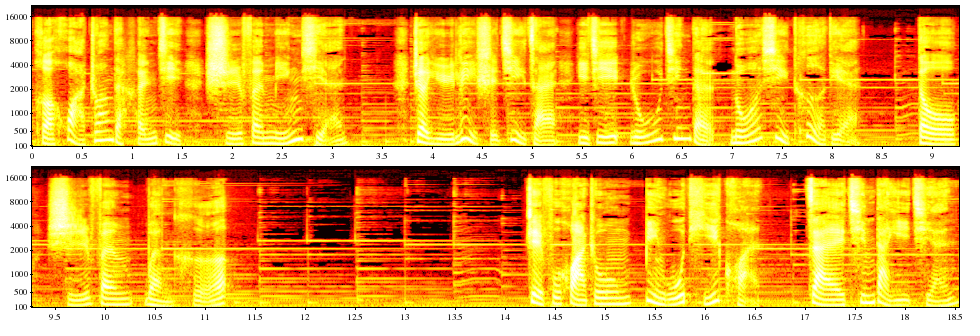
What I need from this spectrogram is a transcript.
和化妆的痕迹十分明显，这与历史记载以及如今的傩戏特点都十分吻合。这幅画中并无题款，在清代以前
